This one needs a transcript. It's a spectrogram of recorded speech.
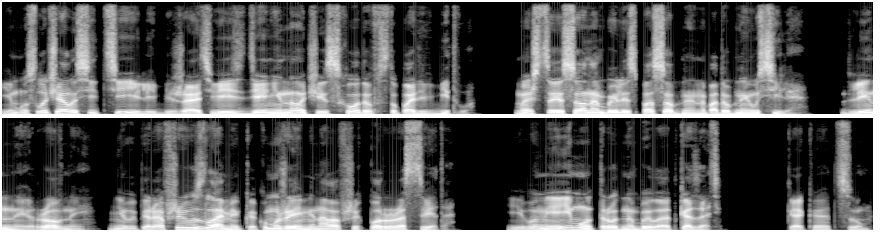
Ему случалось идти или бежать весь день и ночь и сходу вступать в битву. Мышцы Эсона были способны на подобные усилия. Длинные, ровные, не выпиравшие узлами, как у мужей, миновавших пору расцвета. И в уме ему трудно было отказать. Как и отцу,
